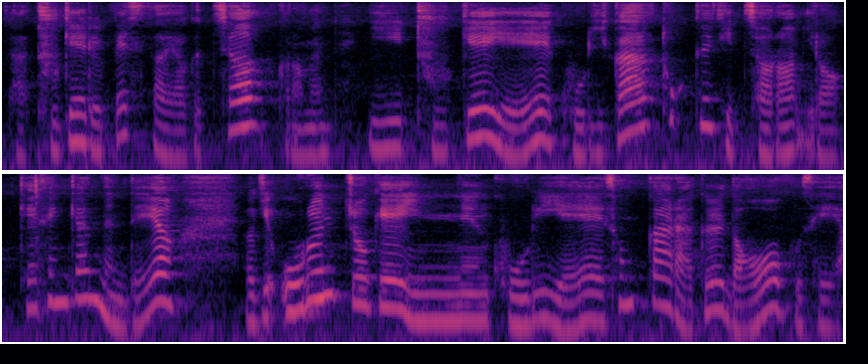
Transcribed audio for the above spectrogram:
자, 두 개를 뺐어요. 그쵸? 그러면 이 두 개의 고리가 토끼기처럼 이렇게 생겼는데요. 여기 오른쪽에 있는 고리에 손가락을 넣어 보세요.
